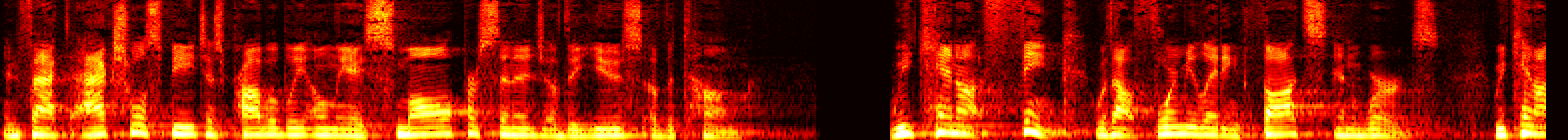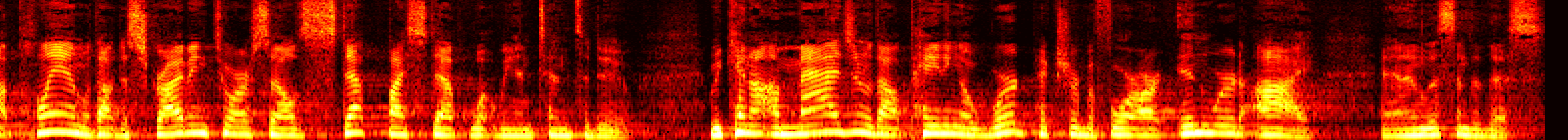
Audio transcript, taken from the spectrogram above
in fact, actual speech is probably only a small percentage of the use of the tongue. We cannot think without formulating thoughts and words. We cannot plan without describing to ourselves step by step what we intend to do. We cannot imagine without painting a word picture before our inward eye. And listen to this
